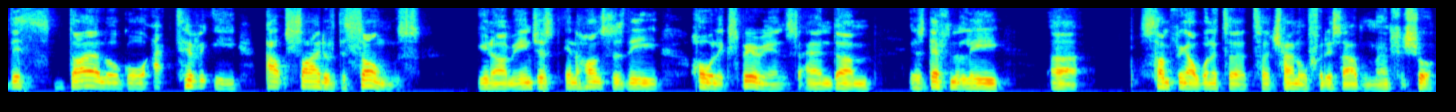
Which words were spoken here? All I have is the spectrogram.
this dialogue or activity outside of the songs, you know what I mean, just enhances the whole experience. And um it was definitely uh something I wanted to to channel for this album, man, for sure.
